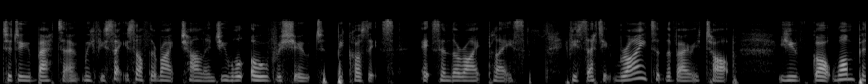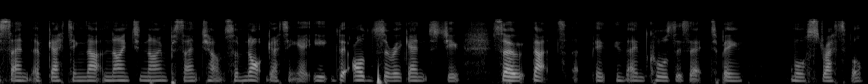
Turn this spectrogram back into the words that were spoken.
to do better. If you set yourself the right challenge you will overshoot because it's it's in the right place. If you set it right at the very top you've got 1% of getting that 99% chance of not getting it. You, the odds are against you. So that it then causes it to be more stressful.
